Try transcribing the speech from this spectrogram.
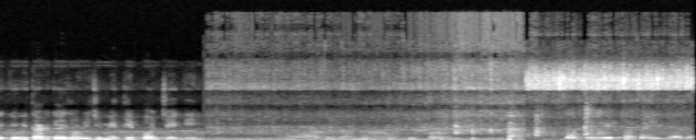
ਤੇ ਕਿਉਂਕਿ ਤੜਕੇ ਥੋੜੀ ਜਿਹੀ ਮੇਥੀ ਭੁੱਜੇਗੀ। ਡੱਬੀ ਇੱਥੇ ਪਈ ਜਦ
